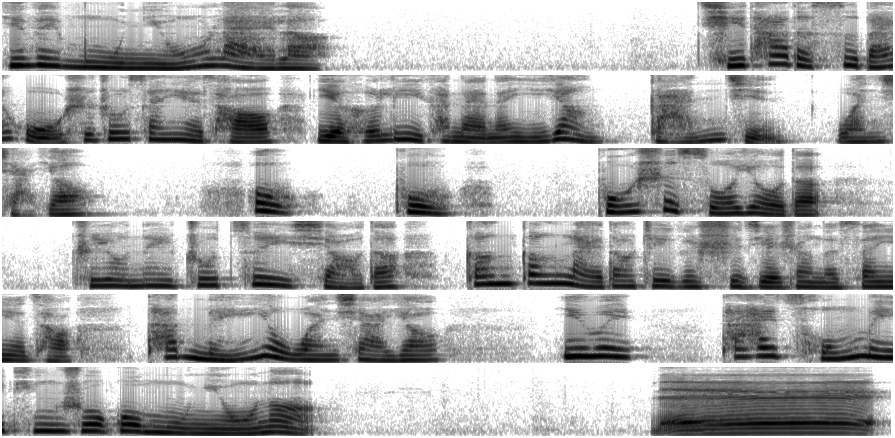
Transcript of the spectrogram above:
因为母牛来了，其他的四百五十株三叶草也和丽卡奶奶一样，赶紧弯下腰。哦，不，不是所有的，只有那株最小的、刚刚来到这个世界上的三叶草，它没有弯下腰，因为它还从没听说过母牛呢。咩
